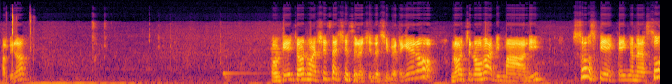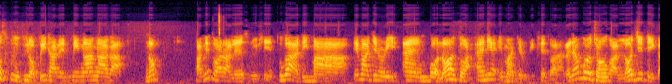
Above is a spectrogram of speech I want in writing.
ဟုတ်ပြီနော် Okay ကျွန်တော်တို့မှာ88ဆိုတော့88ပဲတကယ်တော့เนาะကျွန်တော်ကဒီမှာလီ source ရဲ့ကိန်းကန source ပြီးပြီးတော့ပေးထားတဲ့255ကเนาะဘာဖြစ်သွားတာလဲဆိုလို့ရှိရင်သူကဒီမှာ imaginary and ပေါ့เนาะသူက and ရဲ့ imaginary ဖြစ်သွားတာဒါကြောင့်မို့လို့ကျွန်တော်က logic တွေက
